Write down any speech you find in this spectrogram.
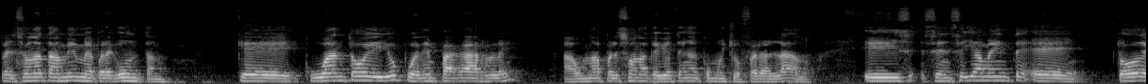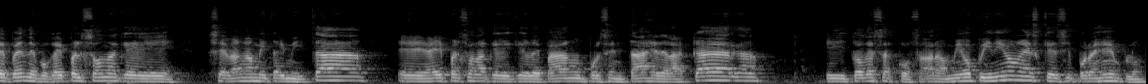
personas también me preguntan que cuánto ellos pueden pagarle a una persona que yo tenga como chofer al lado. Y sencillamente eh, todo depende, porque hay personas que se van a mitad y mitad, eh, hay personas que, le pagan un porcentaje de la carga y todas esas cosas. Ahora, mi opinión es que si, por ejemplo,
